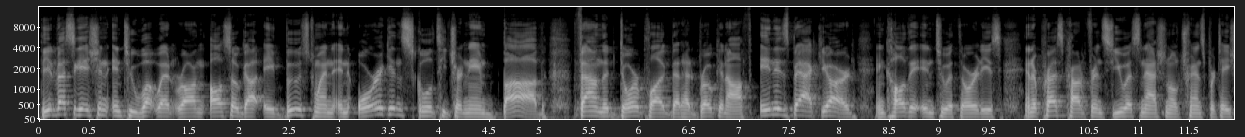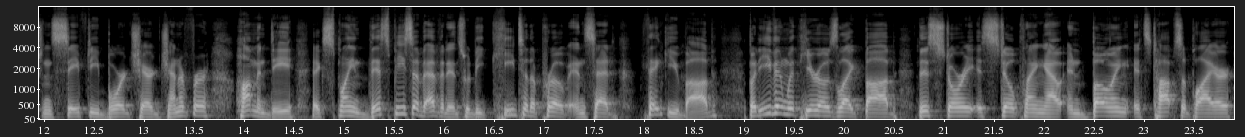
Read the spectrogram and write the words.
The investigation into what went wrong also got a boost when an Oregon school teacher named Bob found the door plug that had broken off in his backyard and called it into authorities. In a press conference, U.S. National Transportation Safety Board Chair Jennifer Homendy explained this piece of evidence would be key to the probe and said, Thank you, Bob. But even with heroes like Bob, this story is still playing out, and Boeing, its top supplier,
